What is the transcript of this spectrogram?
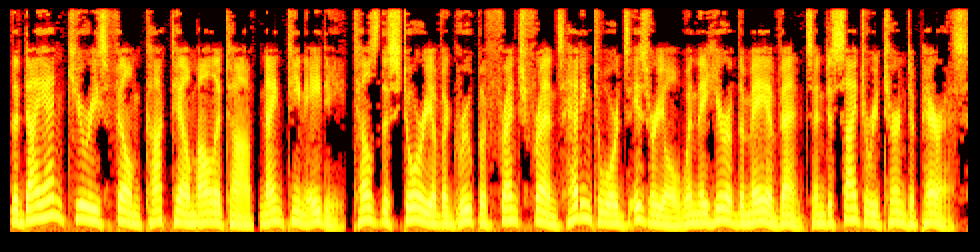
The Diane Kurys film Cocktail Molotov 1980 tells the story of a group of French friends heading towards Israel when they hear of the May events and decide to return to Paris.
